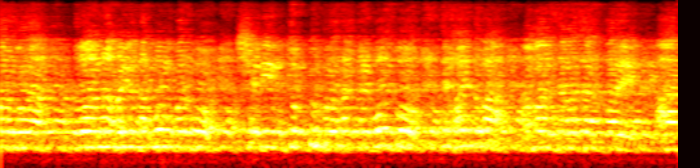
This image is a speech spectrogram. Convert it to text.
করব না, দোয়া না হইলে দাফন করব। সেদিন চক্ষু করে থাকলে বলব যে হয়তোবা আমার জানাজার পরে আর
